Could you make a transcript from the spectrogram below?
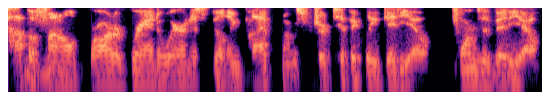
top of mm-hmm. funnel, broader brand awareness building platforms, which are typically video, forms of video,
